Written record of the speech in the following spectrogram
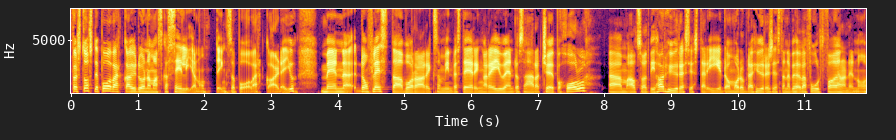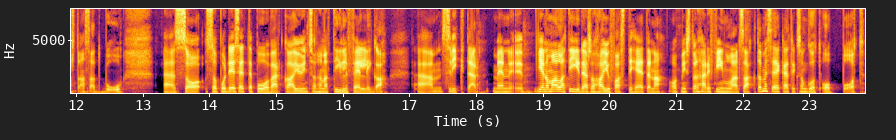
förstås, det påverkar ju då när man ska sälja någonting, så påverkar det ju. Men de flesta av våra liksom, investeringar är ju ändå så här att köp och håll. Um, alltså att vi har hyresgäster i dem och de där hyresgästerna behöver fortfarande någonstans att bo. Uh, så, så på det sättet påverkar ju inte sådana tillfälliga um, svikter. Men genom alla tider så har ju fastigheterna, åtminstone här i Finland, sakta men säkert liksom gått uppåt.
